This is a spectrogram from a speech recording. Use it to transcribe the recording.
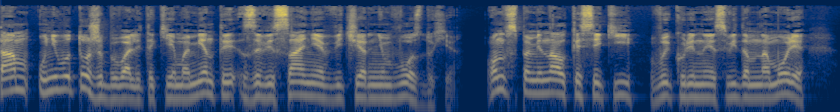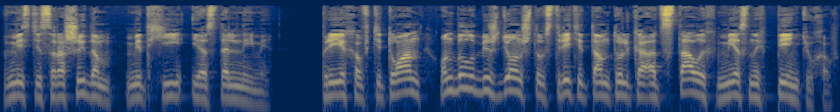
Там у него тоже бывали такие моменты зависания в вечернем воздухе. Он вспоминал косяки, выкуренные с видом на море, вместе с Рашидом, Медхи и остальными. Приехав в Титуан, он был убежден, что встретит там только отсталых местных пентюхов.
